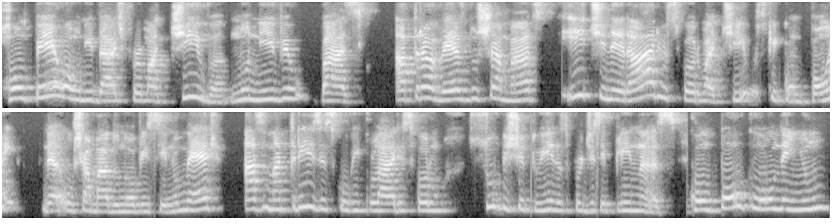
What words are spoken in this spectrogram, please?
rompeu a unidade formativa no nível básico, através dos chamados itinerários formativos que compõem né, o chamado novo ensino médio. As matrizes curriculares foram substituídas por disciplinas com pouco ou nenhum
